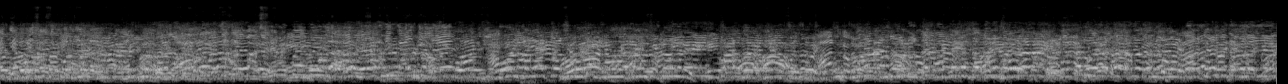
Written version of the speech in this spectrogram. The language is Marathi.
आंदोलन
